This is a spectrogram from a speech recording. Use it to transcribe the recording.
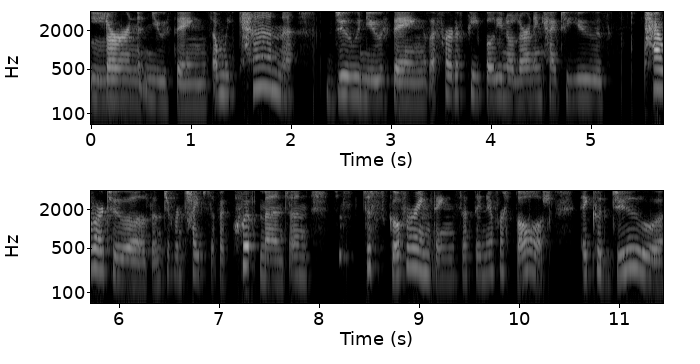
learn new things and we can do new things. I've heard of people, you know, learning how to use power tools and different types of equipment and just discovering things that they never thought they could do,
